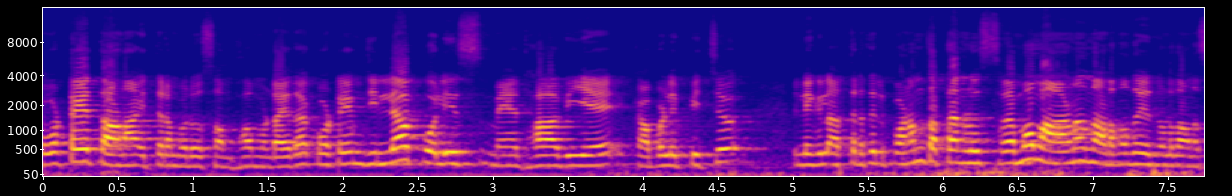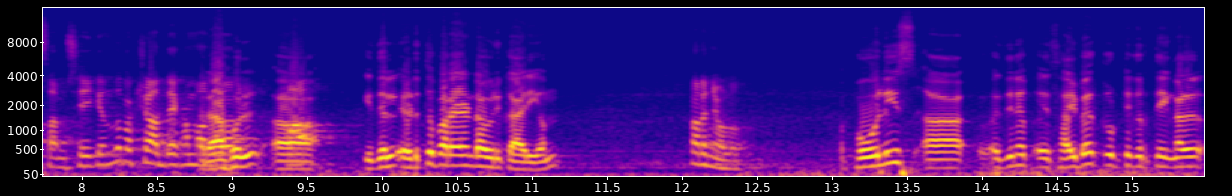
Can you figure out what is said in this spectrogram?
കോട്ടയത്താണ് ഇത്തരം ഒരു സംഭവം ഉണ്ടായത് കോട്ടയം ജില്ലാ പോലീസ് മേധാവിയെ കബളിപ്പിച്ച് ഇല്ലെങ്കിൽ അത്തരത്തിൽ പണം തട്ടാനുള്ള ശ്രമമാണ് നടന്നത് എന്നുള്ളതാണ് സംശയിക്കുന്നത്. പക്ഷെ അദ്ദേഹം രാഹുൽ ഇതിൽ എടുത്തു പറയേണ്ട ഒരു കാര്യം പറഞ്ഞോളൂ. പോലീസ് ഇതിന് സൈബർ കുറ്റകൃത്യങ്ങൾ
